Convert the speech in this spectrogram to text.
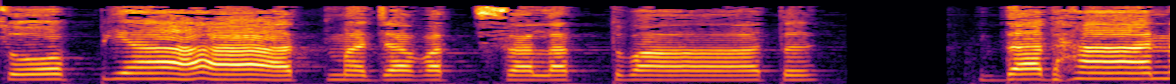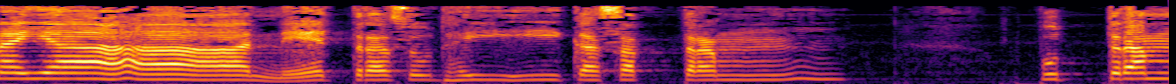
सोऽप्यात्मजवत्सलत्वात् दधानया नेत्रसुधैकसत्रम् पुत्रम्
